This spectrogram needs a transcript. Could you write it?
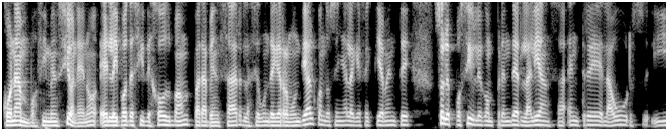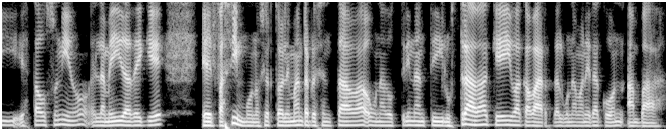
con ambos dimensiones, ¿no? Es la hipótesis de Hobsbawm para pensar la Segunda Guerra Mundial cuando señala que efectivamente solo es posible comprender la alianza entre la URSS y Estados Unidos en la medida de que el fascismo, ¿no es cierto?, alemán representaba una doctrina anti-ilustrada que iba a acabar de alguna manera con ambas,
